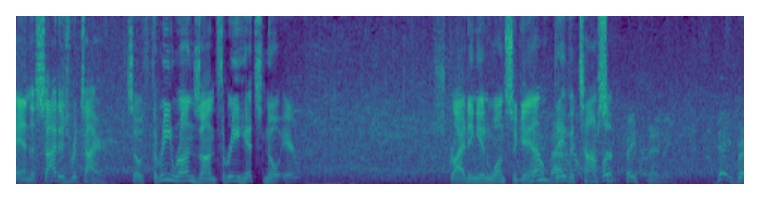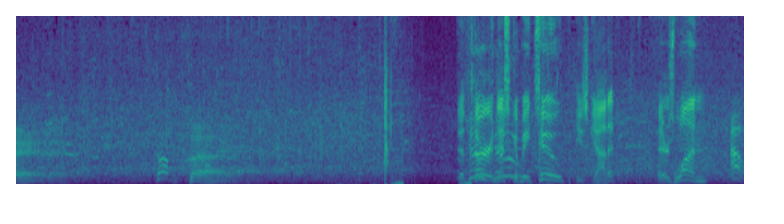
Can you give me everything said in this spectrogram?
and the side is retired. So three runs on three hits, no error. Striding in once again, David Thompson. First baseman, David Thompson. To third, this could be two. He's got it. There's one. Out.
